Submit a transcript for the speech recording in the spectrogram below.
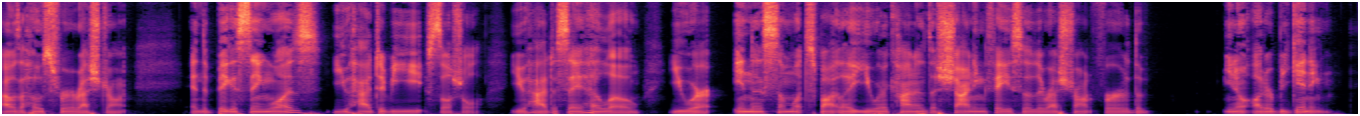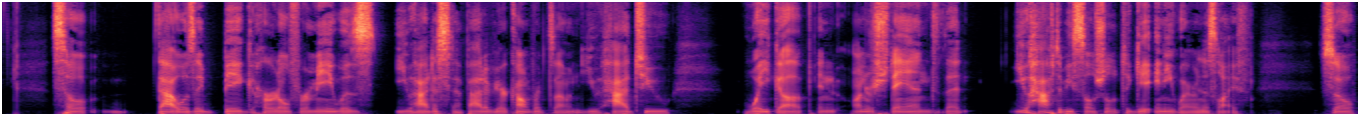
I was a host for a restaurant. And the biggest thing was you had to be social. You had to say hello. You were in the somewhat spotlight. You were kind of the shining face of the restaurant for the you know utter beginning. So that was a big hurdle for me was you had to step out of your comfort zone. You had to wake up and understand that you have to be social to get anywhere in this life. So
